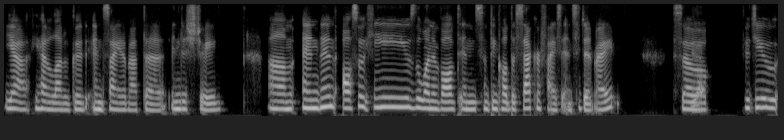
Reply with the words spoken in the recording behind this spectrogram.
yeah, he had a lot of good insight about the industry. Um, and then also he was the one involved in something called the sacrifice incident, right? So, yeah. could you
